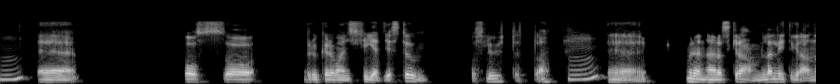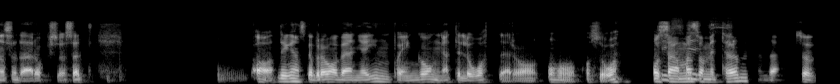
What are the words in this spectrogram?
Mm. Eh, och så brukar det vara en kedjestump på slutet då. Mm. Eh, med den här att skramla lite grann och sådär också. Så att, ja, det är ganska bra att vänja in på en gång att det låter och, och, och så. Och samma som med Precis. tömmen. Där. Så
